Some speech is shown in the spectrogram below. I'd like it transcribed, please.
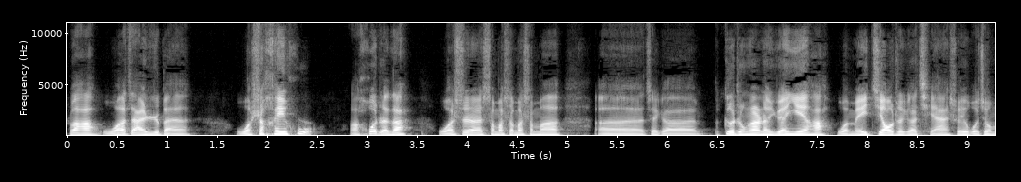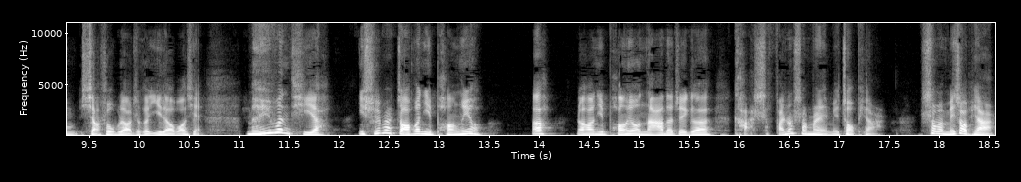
是吧？我在日本我是黑户啊，或者呢我是什么什么什么呃，这个各种各样的原因哈，我没交这个钱，所以我就享受不了这个医疗保险，没问题呀，你随便找个你朋友啊，然后你朋友拿的这个卡是，反正上面也没照片。上面没照片，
